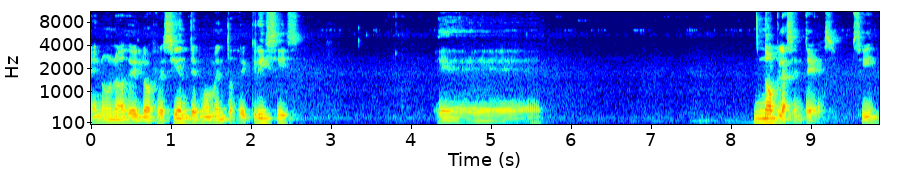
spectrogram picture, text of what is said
en uno de los recientes momentos de crisis. Eh, no placenteras, ¿sí?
